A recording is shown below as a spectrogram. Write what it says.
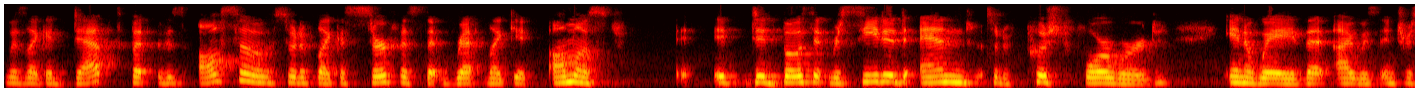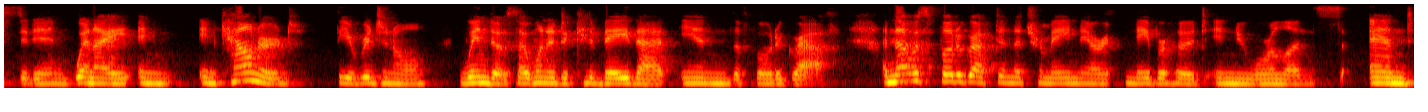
was like a depth, but it was also sort of like a surface that re- like it almost it, it did both. It receded and sort of pushed forward in a way that I was interested in when I in, encountered the original window. So I wanted to convey that in the photograph. And that was photographed in the Treme neighborhood in New Orleans. And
